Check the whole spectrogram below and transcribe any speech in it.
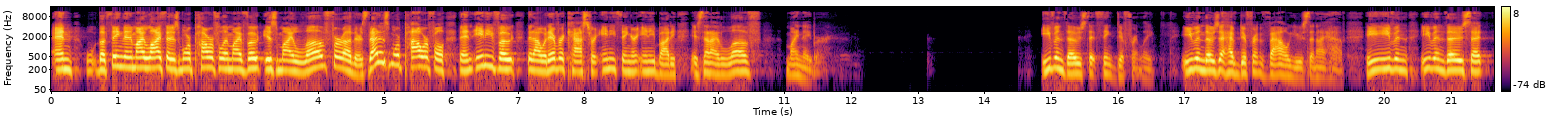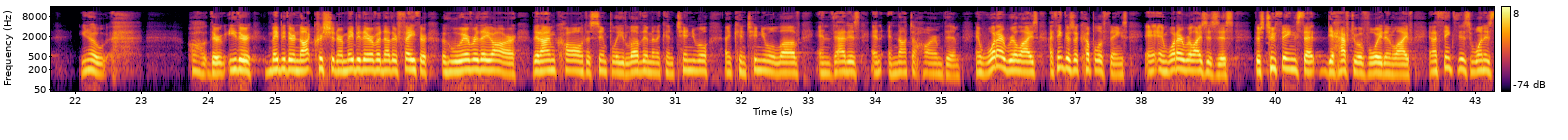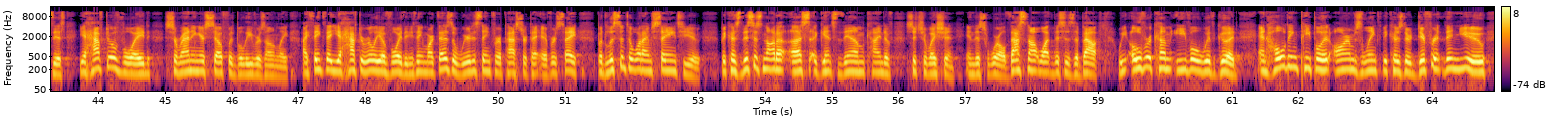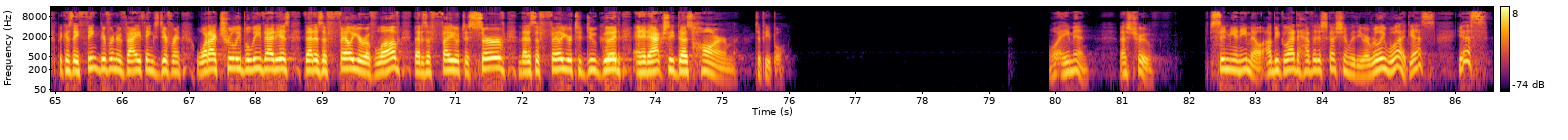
And the thing that in my life that is more powerful than my vote is my love for others. That is more powerful than any vote that I would ever cast for anything or anybody, is that I love my neighbor. Even those that think differently, even those that have different values than I have, even, even those that, you know, oh, they're either, maybe they're not Christian or maybe they're of another faith or, whoever they are, that I'm called to simply love them in a continual and continual love, and that is, and, and not to harm them. And what I realize, I think there's a couple of things, and, and what I realize is this there's two things that you have to avoid in life. And I think this one is this you have to avoid surrounding yourself with believers only. I think that you have to really avoid that. You think, Mark, that is the weirdest thing for a pastor to ever say. But listen to what I'm saying to you because this is not a us against them kind of situation in this world. That's not what this is about. We overcome evil with good and holding people at arm's length because they're different than you, because they think different and value things different. What I truly believe that is, that is a failure of love. That is a failure to serve. That is a failure to do good. And it actually does harm to people. Well, amen. That's true send me an email. I'll be glad to have a discussion with you. I really would. Yes. Yes.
